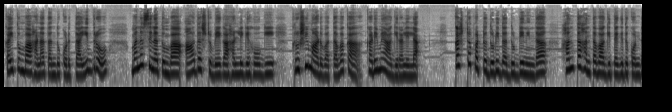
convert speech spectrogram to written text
ಕೈತುಂಬ ಹಣ ತಂದು ಕೊಡುತ್ತಾ ಇದ್ರೂ ಮನಸ್ಸಿನ ತುಂಬ ಆದಷ್ಟು ಬೇಗ ಹಳ್ಳಿಗೆ ಹೋಗಿ ಕೃಷಿ ಮಾಡುವ ತವಕ ಕಡಿಮೆ ಆಗಿರಲಿಲ್ಲ. ಕಷ್ಟಪಟ್ಟು ದುಡಿದ ದುಡ್ಡಿನಿಂದ ಹಂತ ಹಂತವಾಗಿ ತೆಗೆದುಕೊಂಡ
